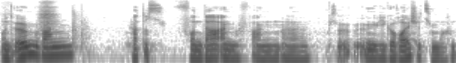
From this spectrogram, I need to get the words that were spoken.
Und irgendwann hat es von da angefangen, äh, so irgendwie Geräusche zu machen.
